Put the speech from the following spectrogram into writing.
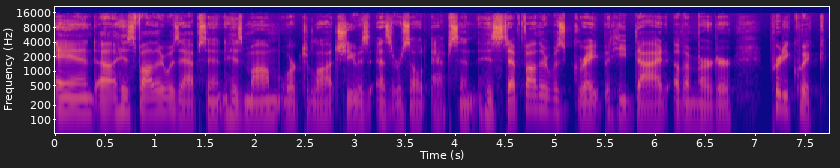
And uh, his father was absent. His mom worked a lot. She was, as a result, absent. His stepfather was great, but he died of a murder pretty quick,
